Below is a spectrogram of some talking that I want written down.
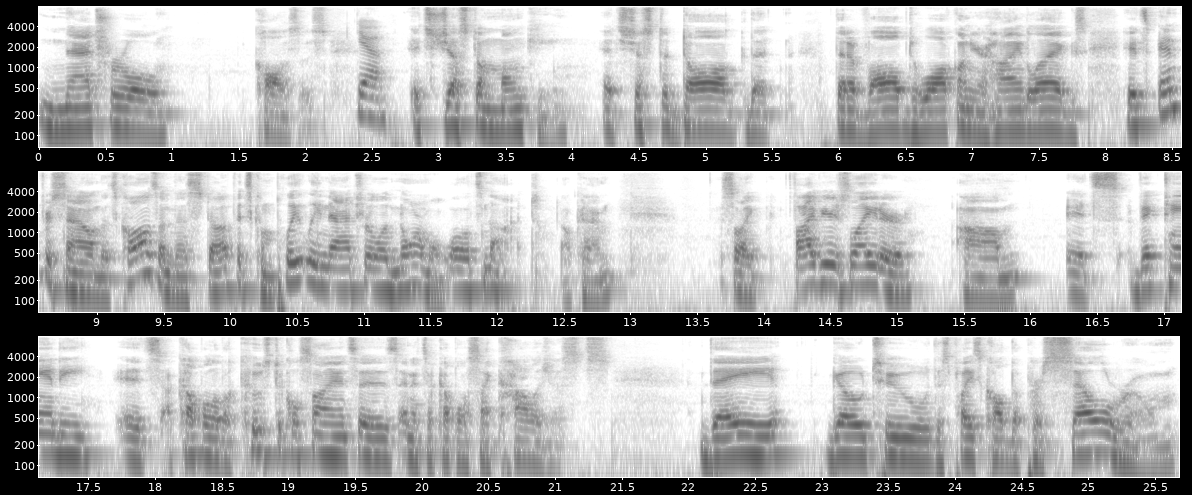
natural causes, Yeah. it's just a monkey. It's just a dog that that evolved to walk on your hind legs. It's infrasound that's causing this stuff. It's completely natural and normal. Well, it's not. Okay. It's like five years later, um, it's Vic Tandy, it's a couple of acoustical sciences, and it's a couple of psychologists. They go to this place called the Purcell Room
